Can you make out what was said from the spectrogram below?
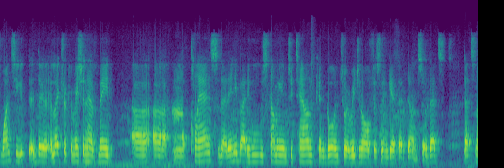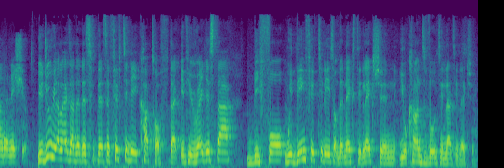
once you the electoral commission have made uh, uh, uh, plans that anybody who's coming into town can go into a regional office and get that done. So that's that's not an issue. You do realize that there's, there's a 50 day cutoff that if you register before, within 50 days of the next election, you can't vote in that election.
